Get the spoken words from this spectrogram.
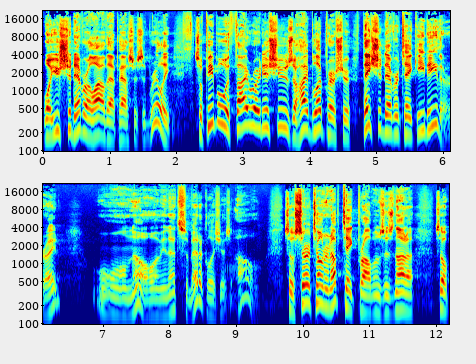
well, you should never allow that, Pastor. Said, really? So people with thyroid issues or high blood pressure, they should never take EAT either, right? Well, no. I mean, that's a medical issue. Oh. So serotonin uptake problems is not a, so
